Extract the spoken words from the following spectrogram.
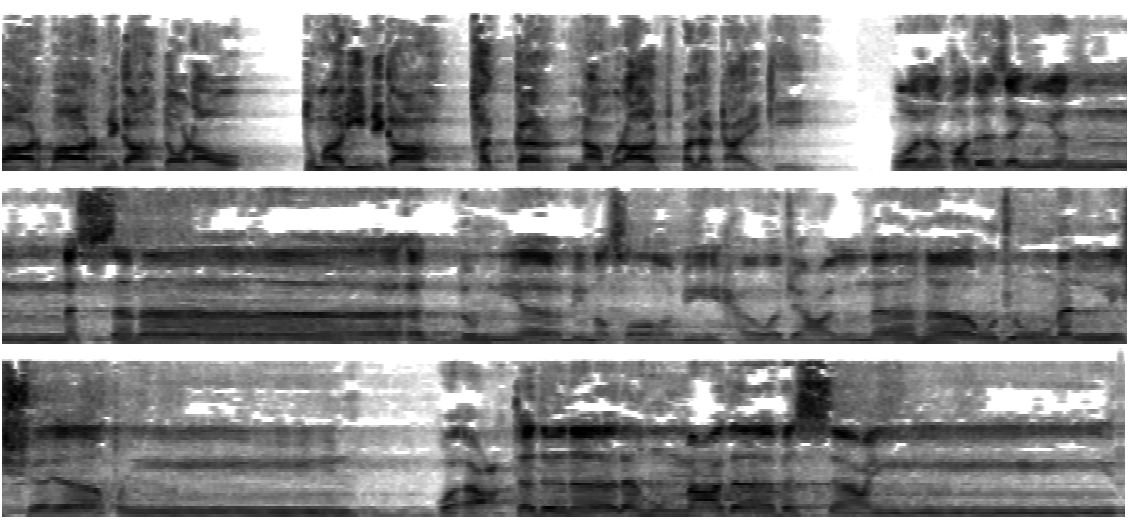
بار بار نگاہ دوڑاؤ تمہاری نگاہ تھک کر نامراد پلٹ آئے گی۔ وَلَقَدْ زَيَّنَّا السَّمَاءَ الدُّنْيَا بِمَصَابِيحَ وَجَعَلْنَاهَا رُجُومًا لِلشَّيَاطِينِ وَأَعْتَدْنَا لَهُمْ عَذَابَ السَّعِيرِ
